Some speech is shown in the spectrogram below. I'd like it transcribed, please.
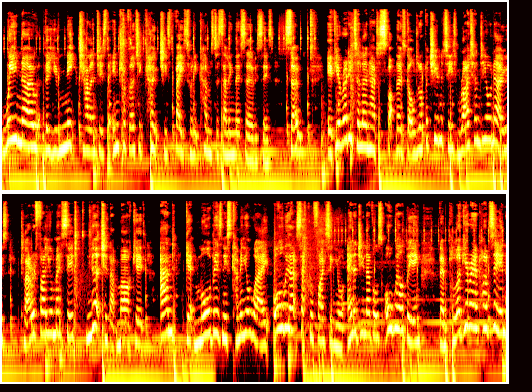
We know the unique challenges that introverted coaches face when it comes to selling their services. So, if you're ready to learn how to spot those golden opportunities right under your nose, clarify your message, nurture that market, and get more business coming your way, all without sacrificing your energy levels or well being, then plug your AirPods in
